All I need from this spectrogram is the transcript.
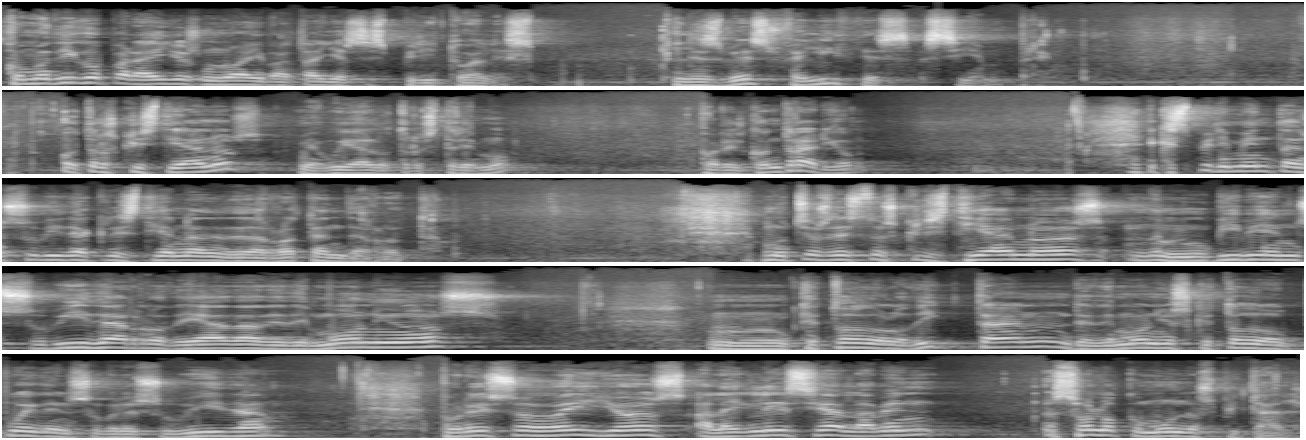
Como digo, para ellos no hay batallas espirituales. Les ves felices siempre. Otros cristianos, me voy al otro extremo, por el contrario, experimentan su vida cristiana de derrota en derrota. Muchos de estos cristianos mm, viven su vida rodeada de demonios mm, que todo lo dictan, de demonios que todo lo pueden sobre su vida. Por eso ellos a la iglesia la ven solo como un hospital.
